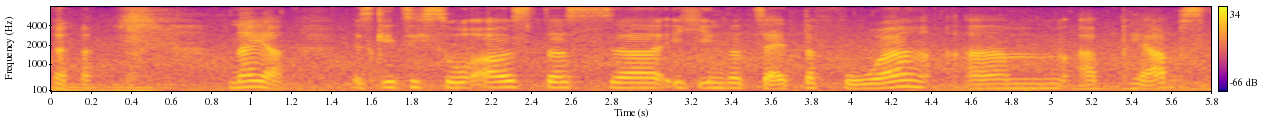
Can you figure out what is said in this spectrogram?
Naja, es geht sich so aus, dass äh, ich in der Zeit davor, ähm, ab Herbst,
